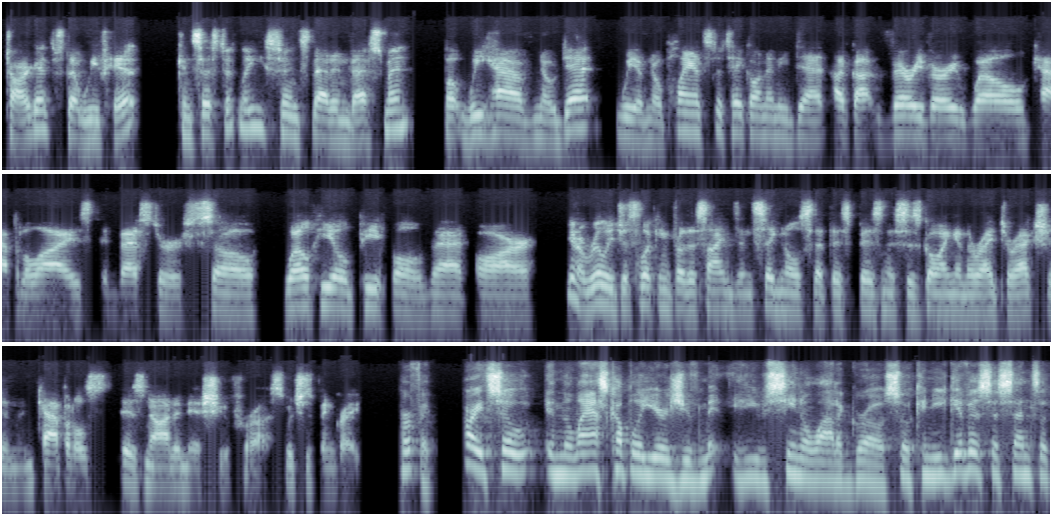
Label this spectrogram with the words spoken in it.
targets that we've hit consistently since that investment but we have no debt we have no plans to take on any debt i've got very very well capitalized investors so well heeled people that are you know really just looking for the signs and signals that this business is going in the right direction and capital is not an issue for us which has been great Perfect. All right. So in the last couple of years, you've you've seen a lot of growth. So can you give us a sense of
